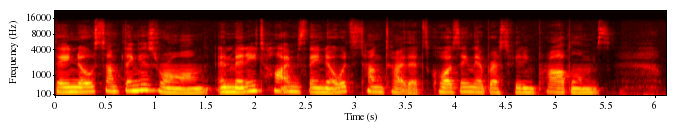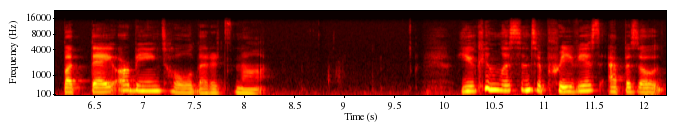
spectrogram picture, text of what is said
They know something is wrong, and many times they know it's tongue tie that's causing their breastfeeding problems, but they are being told that it's not. You can listen to previous episode,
